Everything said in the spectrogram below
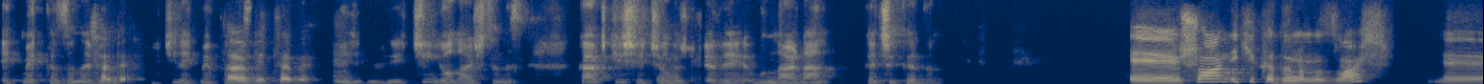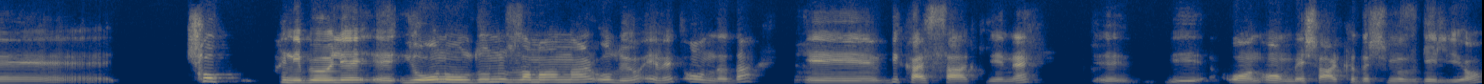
ekmek kazanabilmek Tabii. için, ekmek parası Tabii tabii. için yol açtınız. Kaç kişi çalışıyor ve bunlardan kaçı kadın? Ee, şu an iki kadınımız var. Ee, çok hani böyle e, yoğun olduğumuz zamanlar oluyor. Evet, onda da e, birkaç saatliğine e, bir 10-15 arkadaşımız geliyor.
